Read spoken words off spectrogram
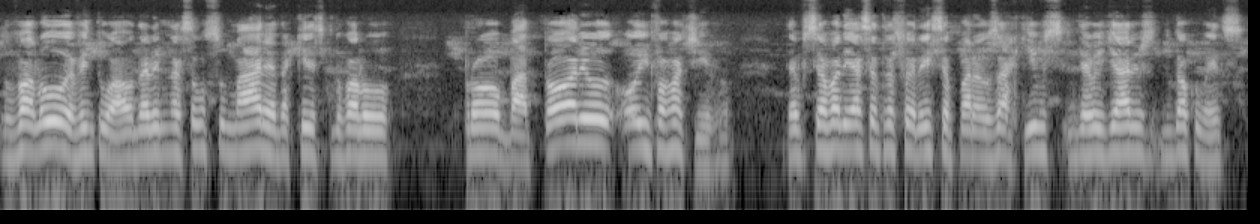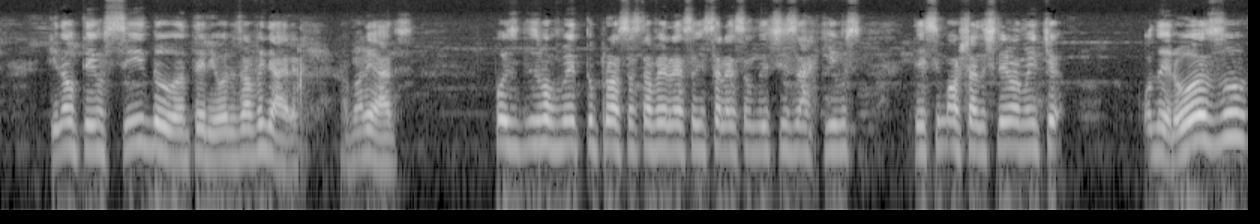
do, valor eventual, da eliminação sumária daqueles do valor probatório ou informativo. Deve-se avaliar se a transferência para os arquivos intermediários de documentos que não tenham sido anteriores avaliados, pois o desenvolvimento do processo de avaliação e seleção destes arquivos tem se mostrado extremamente oneroso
